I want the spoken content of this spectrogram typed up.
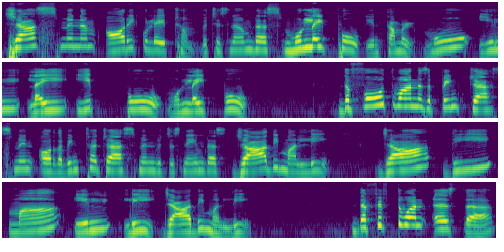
Jasminum auriculatum, which is named as Mullaipu in Tamil. Ippu, Mullaipu. The fourth one is a pink jasmine or the winter jasmine, which is named as Jadi Malli. Jadi Ma Il Li, Jadi Malli. The fifth one is the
